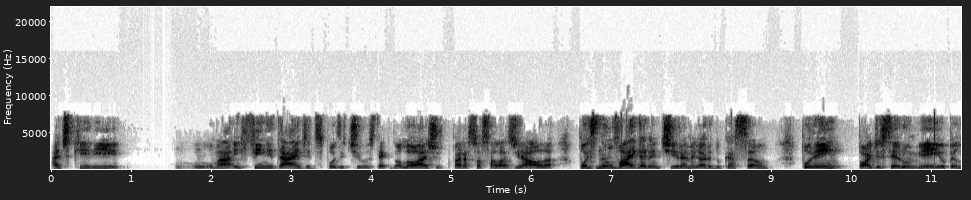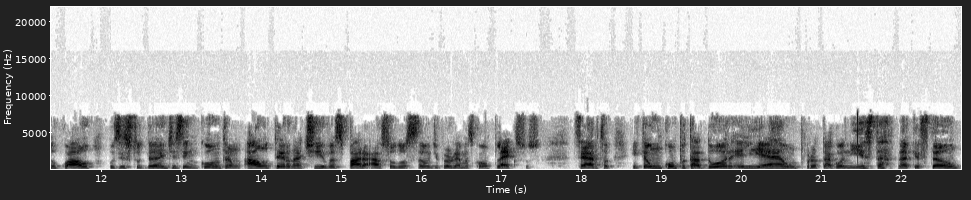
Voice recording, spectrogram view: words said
adquirir uma infinidade de dispositivos tecnológicos para suas salas de aula, pois não vai garantir a melhor educação. Porém, pode ser o meio pelo qual os estudantes encontram alternativas para a solução de problemas complexos, certo? Então, um computador ele é um protagonista da questão,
